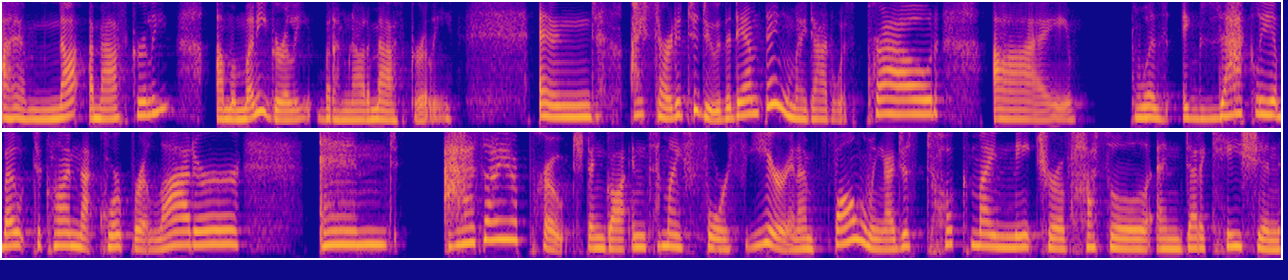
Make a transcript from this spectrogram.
I am not a math girly. I'm a money girly, but I'm not a math girly. And I started to do the damn thing. My dad was proud. I was exactly about to climb that corporate ladder. And as I approached and got into my fourth year, and I'm following, I just took my nature of hustle and dedication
